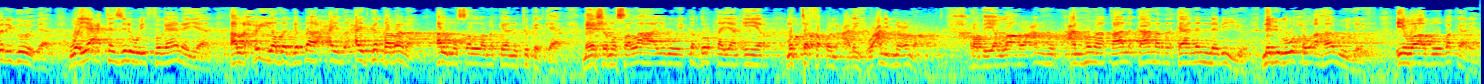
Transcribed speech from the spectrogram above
barigooda wayactazilu way fogaanayaan. Alxuyada gabdhaha xayd ka qabana almusalla makaanu tukadka. Meesha musallaha ayagu way ka durqayaan in yar muttafaqun calayh wacan ibni cumar radia allahu canhuma kaana الnabiyu nebigu wuxuu ahaa buu iyo wa abu bakarin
